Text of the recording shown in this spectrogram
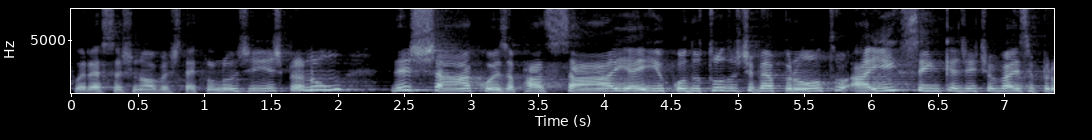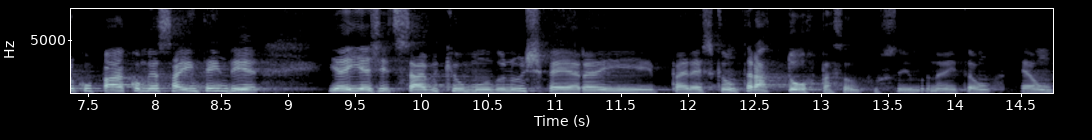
por essas novas tecnologias para não deixar a coisa passar e aí quando tudo estiver pronto, aí sim que a gente vai se preocupar, começar a entender. E aí a gente sabe que o mundo não espera e parece que é um trator passando por cima, né? Então é um,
